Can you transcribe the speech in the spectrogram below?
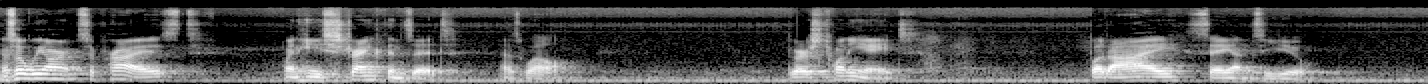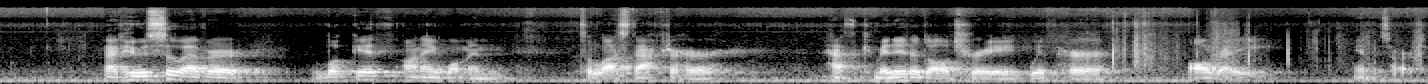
And so we aren't surprised when he strengthens it as well. Verse 28 But I say unto you, that whosoever looketh on a woman to lust after her hath committed adultery with her already in his heart.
